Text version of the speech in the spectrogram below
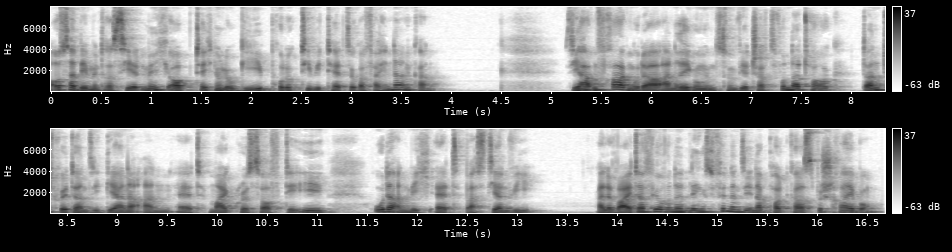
Außerdem interessiert mich, ob Technologie Produktivität sogar verhindern kann. Sie haben Fragen oder Anregungen zum Wirtschaftswundertalk? Dann twittern Sie gerne an microsoft.de oder an mich at bastianwie. Alle weiterführenden Links finden Sie in der Podcast-Beschreibung.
